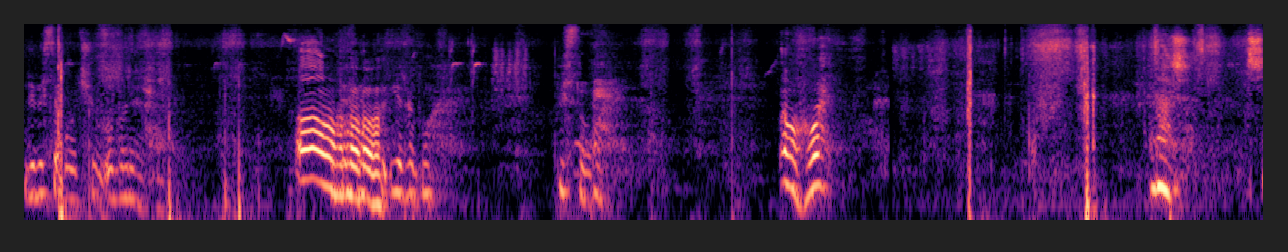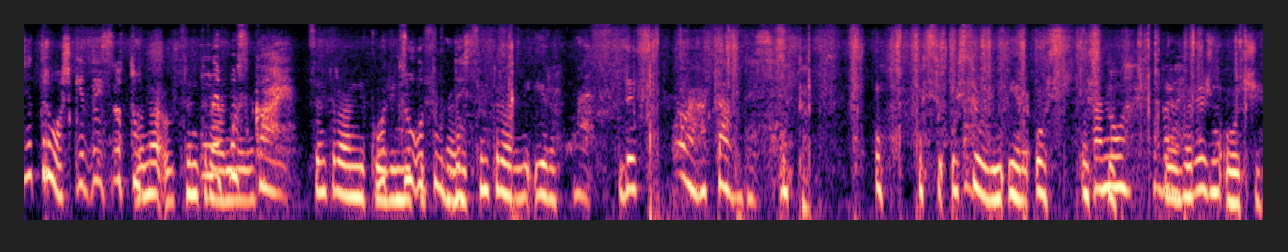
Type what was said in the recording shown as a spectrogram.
Дивися очі обережно. Ого. Іра, бо піснув. Ого. Наш. Ще трошки десь отут. Вона в. Не пускає. Центральний корінь Оцю, отут пускає. десь. Центральний, Іра. Десь А, там десь. отак. О, ось, ось він, Іра, ось, ось А ну, тут. І обережно очі.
